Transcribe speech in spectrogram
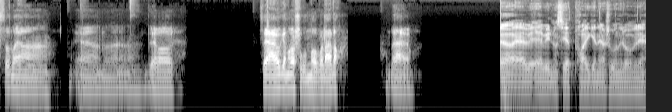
Så det, det var Så jeg er jo generasjonen over der, da. Det er jo Ja, jeg, jeg vil nå si et par generasjoner over, jeg.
